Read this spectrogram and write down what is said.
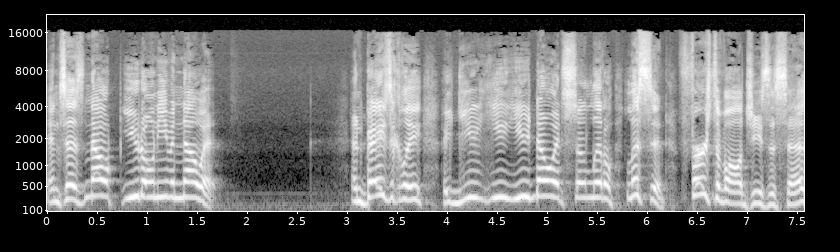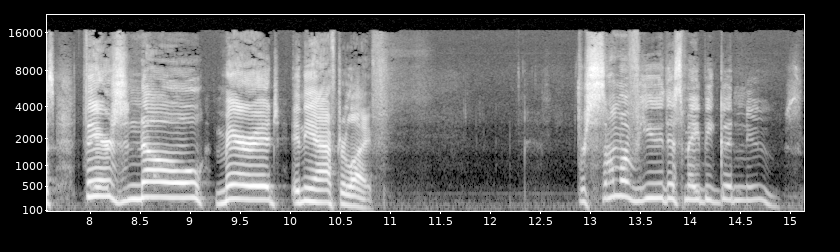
and says, Nope, you don't even know it. And basically, you, you, you know it so little. Listen, first of all, Jesus says, there's no marriage in the afterlife. For some of you, this may be good news.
